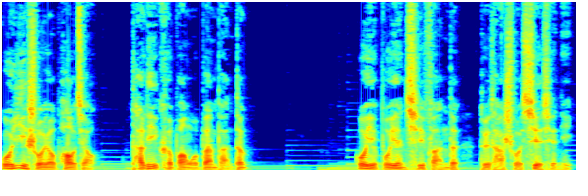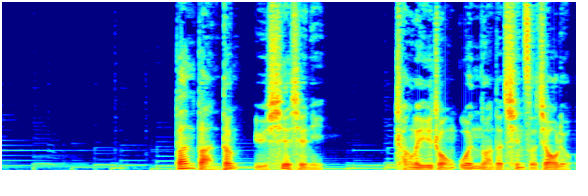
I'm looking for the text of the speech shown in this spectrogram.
我一说要泡脚，他立刻帮我搬板凳。我也不厌其烦地对他说：“谢谢你。”搬板凳与谢谢你，成了一种温暖的亲子交流，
